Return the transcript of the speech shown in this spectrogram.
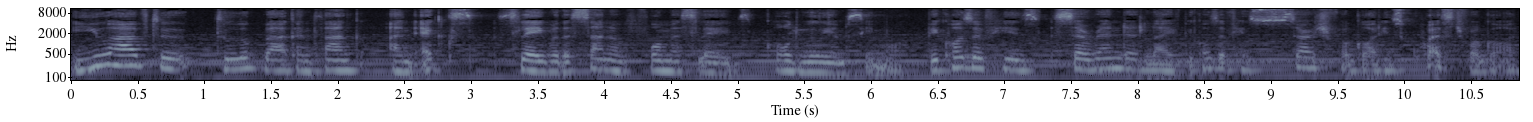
you have to, to look back and thank an ex slave or the son of former slaves called William Seymour. Because of his surrendered life, because of his search for God, his quest for God,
